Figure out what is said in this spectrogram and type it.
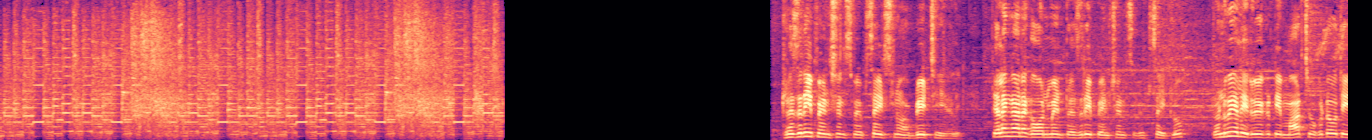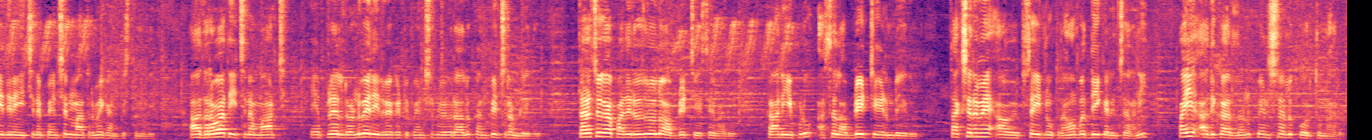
Treasury pensions వెబ్సైట్స్ను update చేయాలి. Telangana government treasury pensions వెబ్సైట్లో రెండు వేల ఇరవై ఒకటి మార్చి ఒకటవ తేదీన ఇచ్చిన పెన్షన్ మాత్రమే కనిపిస్తున్నది. ఆ తర్వాత ఇచ్చిన మార్చ్ ఏప్రిల్ రెండు వేల ఇరవై ఒకటి పెన్షన్ వివరాలు కనిపించడం లేదు. తరచుగా పది రోజులలో అప్డేట్ చేసేవారు. కానీ ఇప్పుడు అసలు అప్డేట్ చేయడం లేదు. తక్షణమే ఆ వెబ్సైట్ను క్రమబద్ధీకరించాలని పై అధికారులను పెన్షనర్లు కోరుతున్నారు.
